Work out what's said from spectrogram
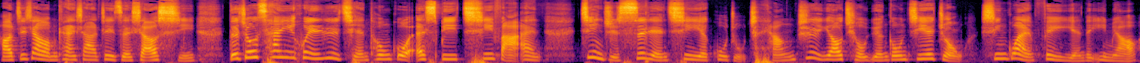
好，接下来我们看一下这则消息。德州参议会日前通过 SB 七法案，禁止私人企业雇主强制要求员工接种新冠肺炎的疫苗。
